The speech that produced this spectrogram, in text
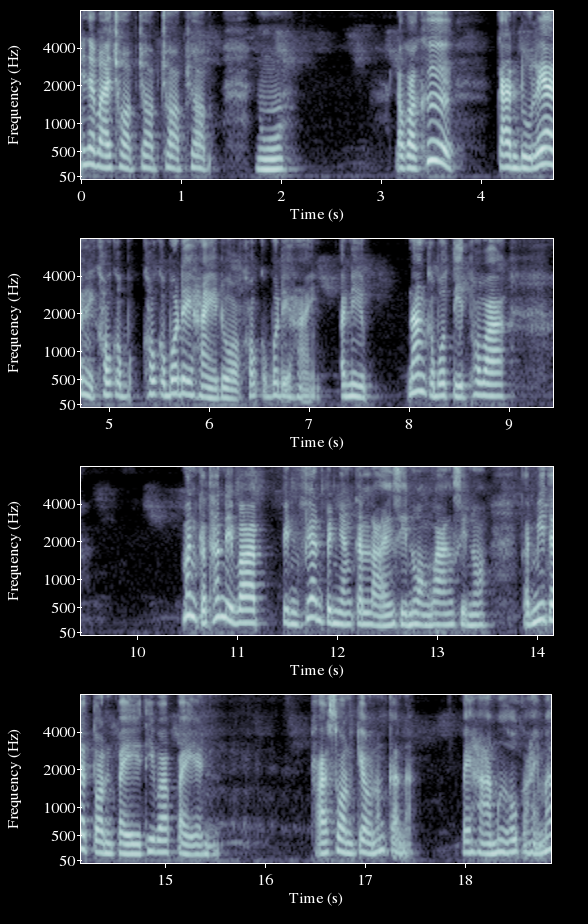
ีแต่ว่าชอบชอบชอบชอบหนูแล้วก็คือการดูแลนี่เขาก็เขาก็บ่ได้ให้ดอกเขาก็บ่ได้ให้อันนี้นั่งก็บ่ติดเพราะว่า มันก็ท่านได้ว่าเป็นแฟนเป็นยังกันหลายสิน้องวางสิเนาะก็มีแต่ตอนไปที่ว่าไปผาซอนแก้วน้ำกันอะไปหามือเขาก็ให้มา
